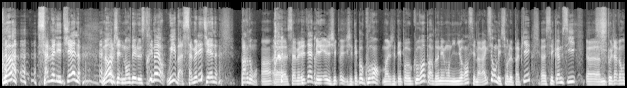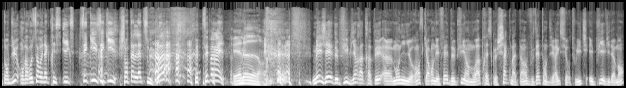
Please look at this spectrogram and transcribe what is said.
Quoi Samuel Etienne Non, j'ai demandé le streamer. Oui, bah Samuel Etienne. Pardon, hein, euh, Samuel Etienne, mais j'étais pas au courant. Moi, j'étais pas au courant. Pardonnez mon ignorance et ma réaction, mais sur le papier, euh, c'est comme si euh, que j'avais entendu. On va recevoir une actrice X. C'est qui C'est qui Chantal là-dessous. Quoi C'est pareil. Et alors Mais j'ai depuis bien rattrapé mon ignorance, car en effet, depuis un mois, presque chaque matin, vous êtes en direct sur Twitch. Et puis évidemment,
